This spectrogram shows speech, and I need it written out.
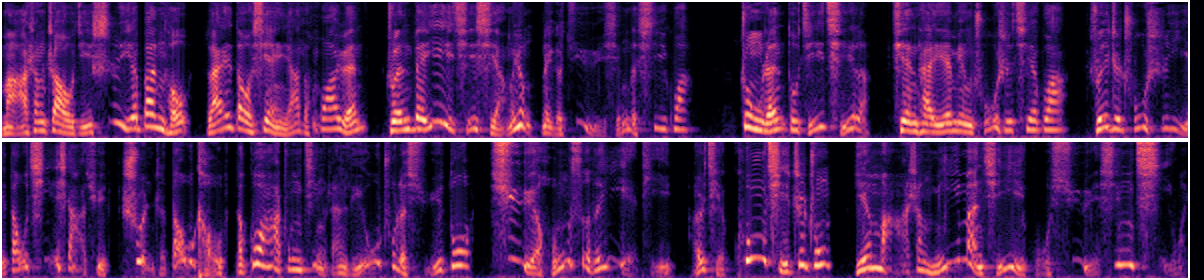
马上召集师爷班头来到县衙的花园，准备一起享用那个巨型的西瓜。众人都集齐了，县太爷命厨师切瓜，谁知厨师一刀切下去，顺着刀口，那瓜中竟然流出了许多血红色的液体，而且空气之中也马上弥漫起一股血腥气味。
